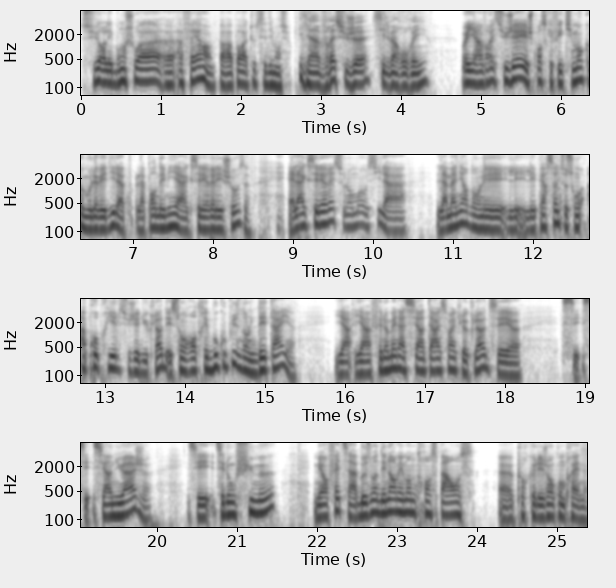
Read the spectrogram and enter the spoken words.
sur les bons choix euh, à faire par rapport à toutes ces dimensions. Il y a un vrai sujet, Sylvain Roury? Oui, il y a un vrai sujet et je pense qu'effectivement, comme vous l'avez dit, la, la pandémie a accéléré les choses. Elle a accéléré, selon moi, aussi la, la manière dont les, les, personnes se sont appropriées le sujet du cloud et sont rentrées beaucoup plus dans le détail. Il y a, il y a un phénomène assez intéressant avec le cloud, c'est euh, un nuage, c'est donc fumeux, mais en fait, ça a besoin d'énormément de transparence euh, pour que les gens comprennent.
